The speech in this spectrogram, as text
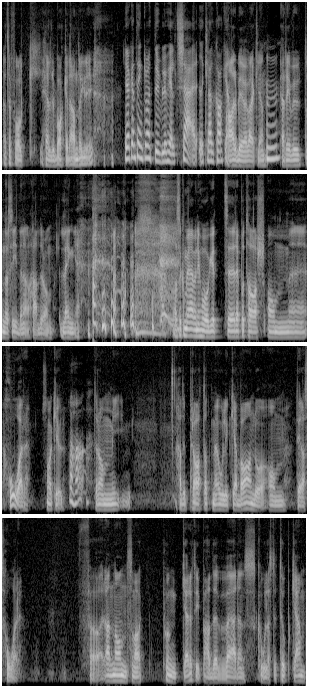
Jag tror folk hellre bakade andra grejer. Jag kan tänka mig att du blev helt kär i kladdkakan. Ja, det blev jag verkligen. Jag rev ut de där sidorna och hade dem länge. och så kommer jag även ihåg ett eh, reportage om eh, hår som var kul. Jaha. Där de hade pratat med olika barn då om deras hår. För någon som var punkare typ och hade världens coolaste tuppkam.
